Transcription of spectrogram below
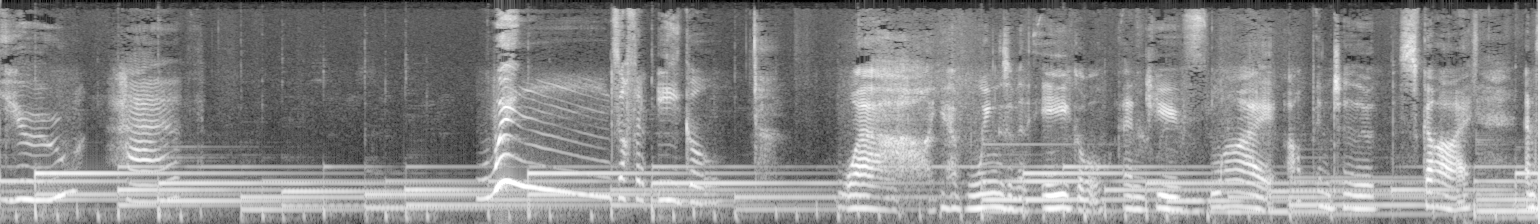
you have wings of an eagle. Wow, you have wings of an eagle and you fly up into the sky, and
